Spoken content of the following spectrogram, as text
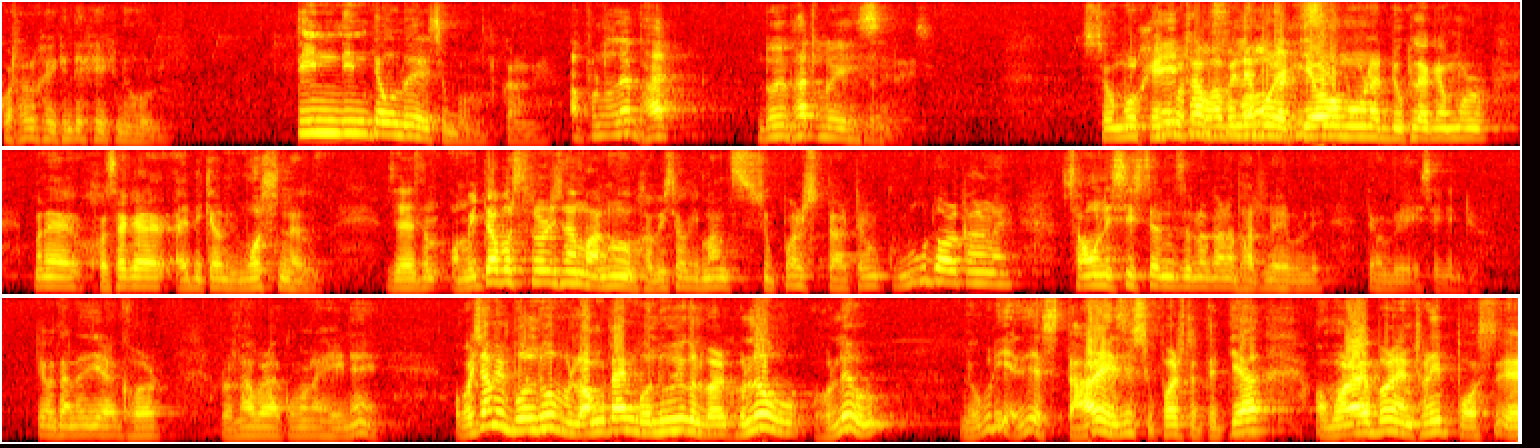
কথাটো সেইখিনিতে শেষ নহ'ল তিনিদিন তেওঁ লৈ আহিছে মোৰ কাৰণে আপোনালৈ ভাত দৈ ভাত লৈ আহিছে চ' মোৰ সেইটো সেইটো কথা বস্তু ভাবিলে মনত মোৰ ৰাখিছে। এতিয়াও মোৰ মানে দুখ লাগে মোৰ মানে সঁচাকৈ আই বিকাম ইম'চনেল যে এজন অমিতাভ বচ্চনৰ নিচিনা মানুহ ভাবি চাওক ইমান ছুপাৰ ষ্টাৰ তেওঁৰ কোনো দৰকাৰ নাই চাউণ্ড এছিষ্টেণ্টজনৰ কাৰণে ভাত লৈ আহিবলৈ তেওঁ লৈ আহিছে কিন্তু তেওঁ জানে যে ইয়াৰ ঘৰত ৰন্ধা বঢ়া কোনো হেৰি নাই অৱশ্যে আমি বন্ধু লং টাইম বন্ধু হৈ গ'ল বাৰু হ'লেও হ'লেও নবুৰি as a star as a super star তেতিয়া অমৰ আইবৰ এণ্থনী পঁচ- এ,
